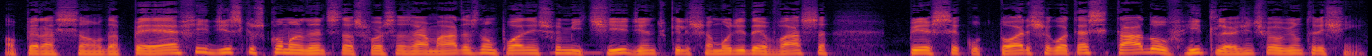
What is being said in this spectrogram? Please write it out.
a operação da PF e disse que os comandantes das Forças Armadas não podem se omitir diante do que ele chamou de devassa persecutória. Chegou até a citar Adolf Hitler. A gente vai ouvir um trechinho.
